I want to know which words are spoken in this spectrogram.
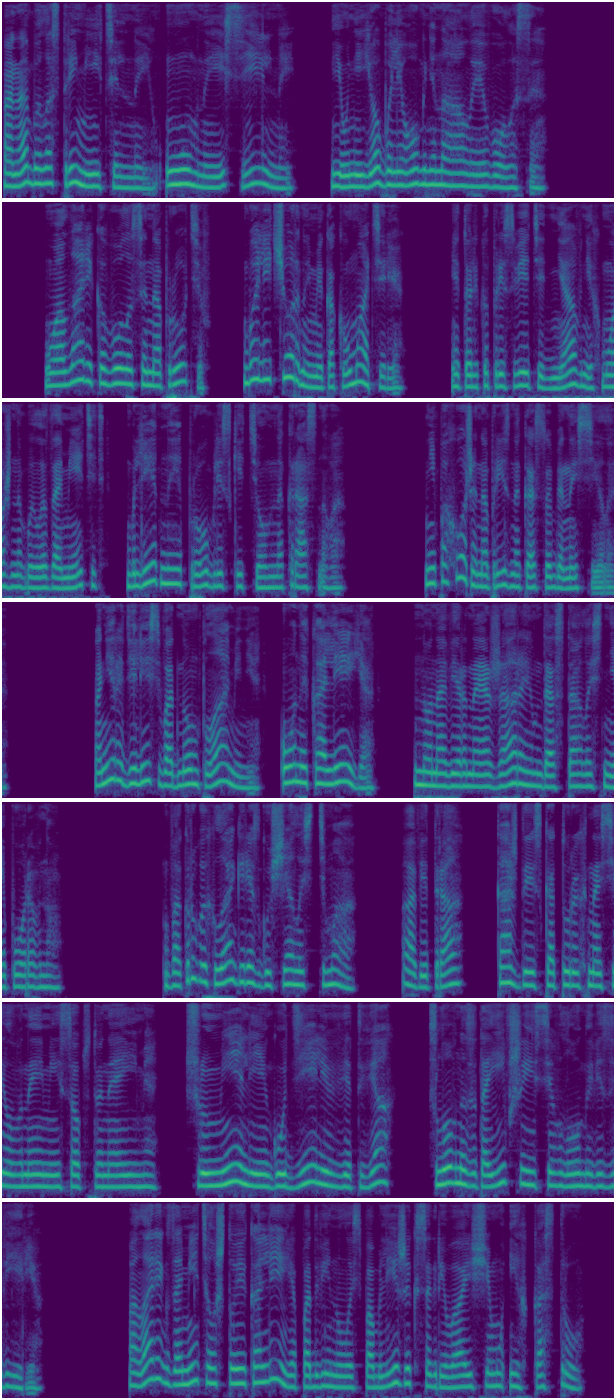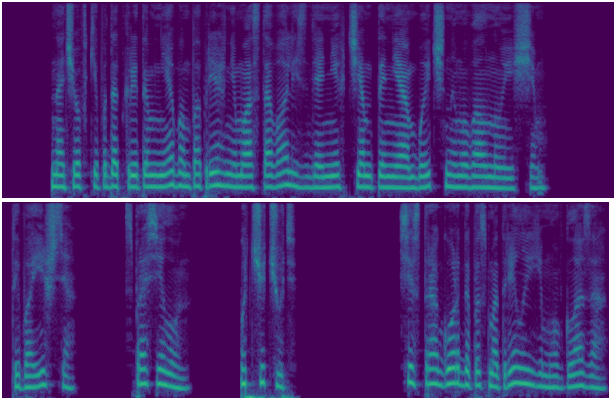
Она была стремительной, умной и сильной, и у нее были огненно-алые волосы. У Аларика волосы напротив были черными, как у матери, и только при свете дня в них можно было заметить бледные проблески темно-красного. Не похоже на признак особенной силы. Они родились в одном пламени, он и Калея, но, наверное, жара им досталось не поровну. Вокруг их лагеря сгущалась тьма, а ветра, каждый из которых носил в Неймии собственное имя, шумели и гудели в ветвях, словно затаившиеся в логове звери. Аларик заметил, что и Калея подвинулась поближе к согревающему их костру. Ночевки под открытым небом по-прежнему оставались для них чем-то необычным и волнующим. «Ты боишься?» — спросил он. «Хоть чуть-чуть». Сестра гордо посмотрела ему в глаза.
